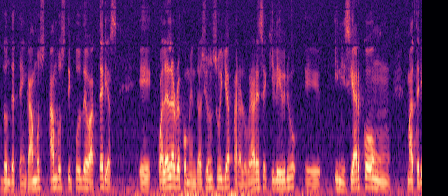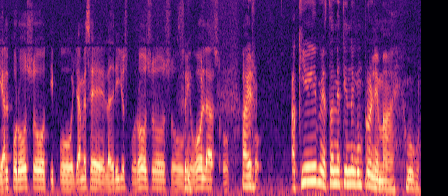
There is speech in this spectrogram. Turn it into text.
donde tengamos ambos tipos de bacterias. Eh, ¿Cuál es la recomendación suya para lograr ese equilibrio? Eh, iniciar con material poroso, tipo, llámese ladrillos porosos o biobolas. O, A ver, aquí me estás metiendo en un problema, Hugo.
